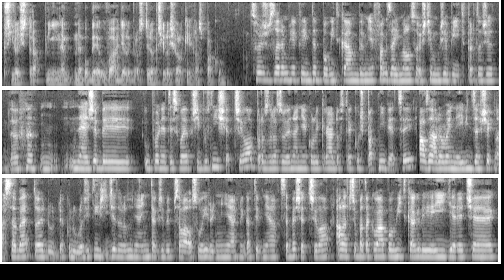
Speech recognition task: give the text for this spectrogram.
příliš trapní ne, nebo by je uváděli prostě do příliš velkých rozpaků což vzhledem k některým těm povídkám by mě fakt zajímalo, co ještě může být, protože eh, ne, že by úplně ty svoje příbuzní šetřila, prozrazuje na několikrát dost jako špatné věci a zároveň nejvíc ze všech na sebe, to je jako důležitý říct, že to rozhodně není tak, že by psala o své rodině nějak negativně a sebe šetřila, ale třeba taková povídka, kdy její dědeček,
